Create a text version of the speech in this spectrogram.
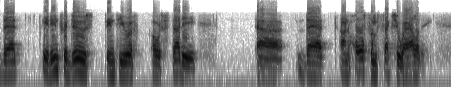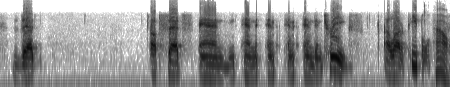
that it introduced into UFO study uh, that unwholesome sexuality that upsets and and and and, and intrigues a lot of people. How?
